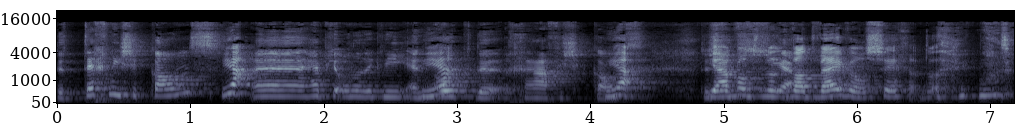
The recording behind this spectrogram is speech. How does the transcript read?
de technische kant ja. uh, heb je onder de knie en ook de grafische kant. Ja. Dus ja, want wat wij wel zeggen, ik moet,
